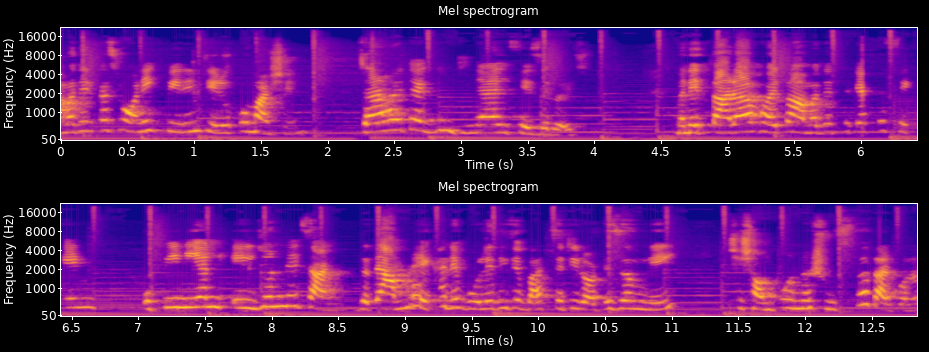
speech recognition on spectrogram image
আমাদের কাছে অনেক পেরেন্ট এরকম আসেন, যারা হয়তো একদম ডিনায়াল ফেজে রয়েছে। মানে তারা হয়তো আমাদের থেকে একটা সেকেন্ড ওপিনিয়ন এই জন্যে চান, যাতে আমরা এখানে বলে দিই যে বাচ্চাটির অটিজম নেই, সে সম্পূর্ণ সুস্থ, তার কোনো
